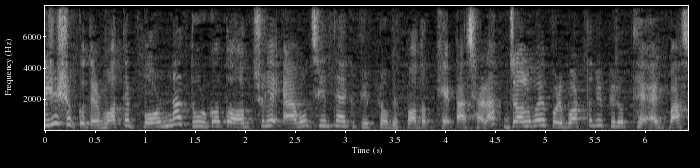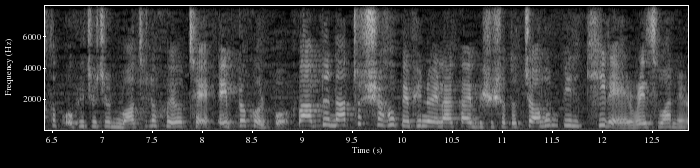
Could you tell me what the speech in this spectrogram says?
বিশেষজ্ঞদের মতে, বন্যা দুর্গত অঞ্চলে এমন চিন্তা এক বিপ্লবী পদক্ষেপ। তাছাড়া, জলবায়ু পরিবর্তনের বিরুদ্ধে এক বাস্তব অভিযোজন মডেল হয়ে ওঠে এই প্রকল্প। পাবনা নাট্য সহ বিভিন্ন এলাকায় বিশেষত চলন বিল ঘিরে রেজওয়ানের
